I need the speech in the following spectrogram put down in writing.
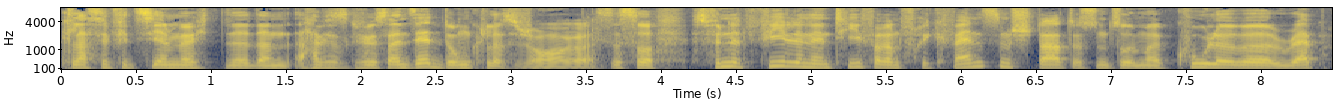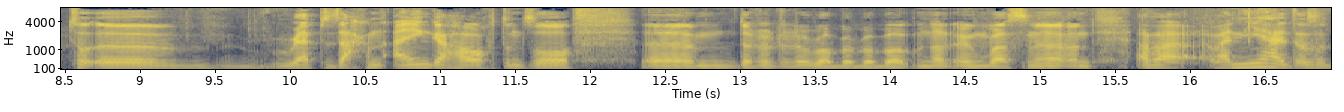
klassifizieren möchte, dann habe ich das Gefühl, es ist ein sehr dunkles Genre. Es ist so, es findet viel in den tieferen Frequenzen statt. Es sind so immer coolere Rap, äh, Rap-Sachen eingehaucht und so. Ähm, und dann irgendwas, ne? Und aber, aber nie halt, also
